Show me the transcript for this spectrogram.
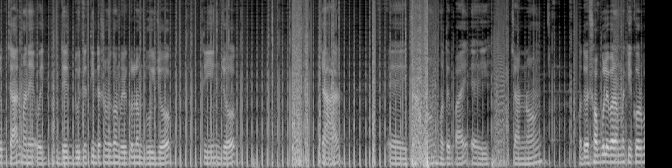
যোগ চার মানে ওই যে দুইটা তিনটা সমীকরণ বের করলাম, দুই যোগ তিন যোগ চার, এই চার নং হতে পায়, এই চার নং হতে পারে সবগুলো এবার আমরা কি করব?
